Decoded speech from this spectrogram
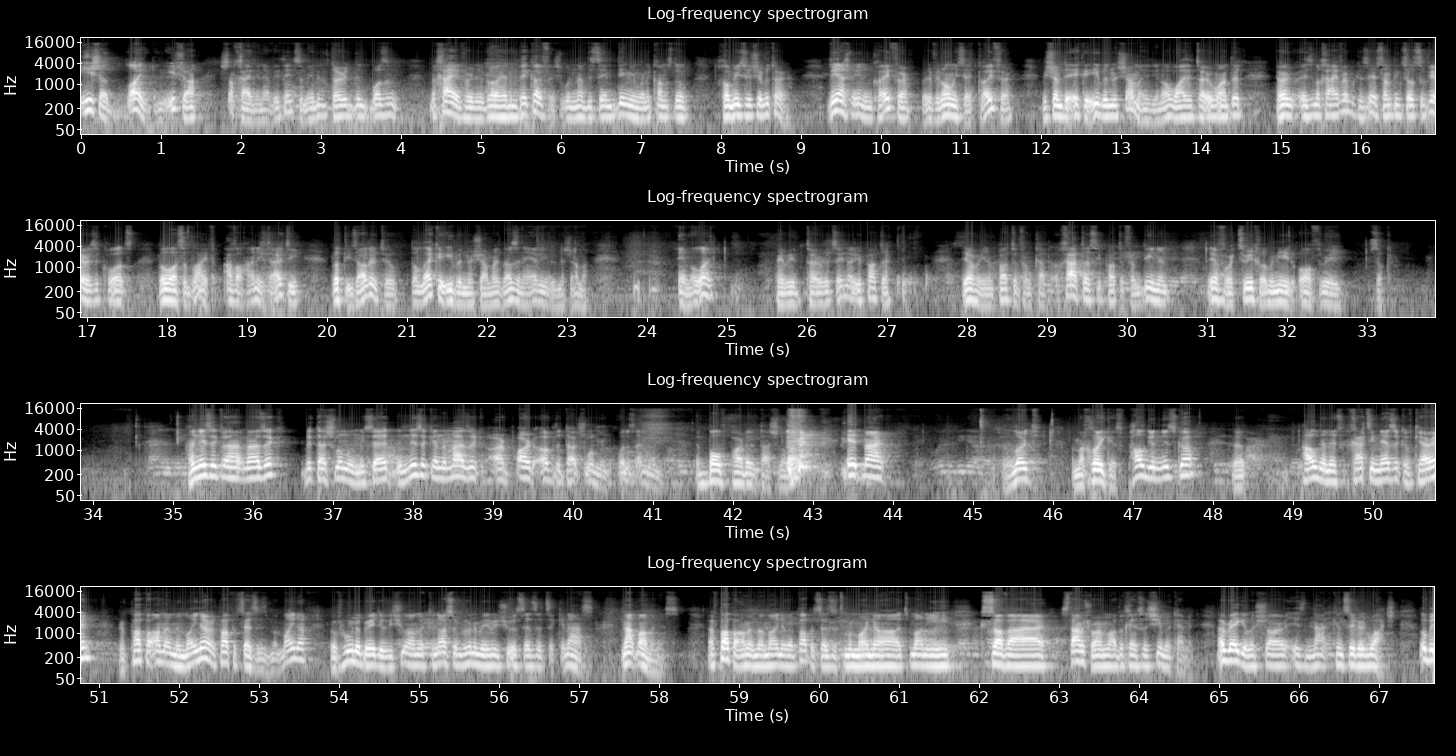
Isha lied, and Isha, she's not chayiv in everything, so maybe the Torah wasn't mechayiv her to go ahead and pay koifer. She wouldn't have the same ding when it comes to chomisa shibator. V'yashmin in koifer, but if it only said koifer, misham de'ika ibn neshama, you know why the Torah wanted her is mechayiv because there's something so severe as it calls the loss of life. Aval hani tarti, but these other two, the leka ibn neshama doesn't have ibn neshama. Emalai. Maybe the Torah would say, no, you're potter. Therefore, you're potter from chatas, you're potter from dinan. Therefore, tzricha, we need all three sukkah. Hanizik v'mazik b'tashlumun. We said the nizik and the mazik are part of the tashlumun. What does that mean? They're both part of the tashlumun. Itmar. So we learned machloikis. Palgan nizka. The palgan is chatzi nezik of Karen. Rav Papa Amar Memoina. Rav Papa says it's Memoina. Rav Huna Beredu Vishu Amar Kanas. Rav Huna Beredu Vishu says it's a Kanas, not Mamanis. Rav Papa Amar Memoina. Rav Papa says it's Memoina, it's money, Ksavar, Stam Shvarim, Labaches, Shima Kamen. A regular shar is not considered watched. And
